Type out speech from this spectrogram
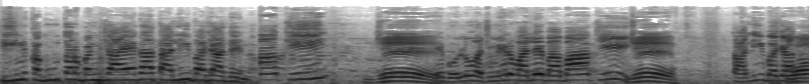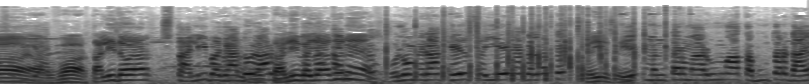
तीन कबूतर बन जाएगा ताली बजा देना। की? ये जय बोलो अजमेर वाले बाबा की। जय। ताली बजा दो यार। वाह ताली दो यार। ताली बजा दो यार ताली बजा दो ना बोलो मेरा खेल सही है या गलत है? सही है सही एक मंत्र मारूँगा कबूतर गायब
